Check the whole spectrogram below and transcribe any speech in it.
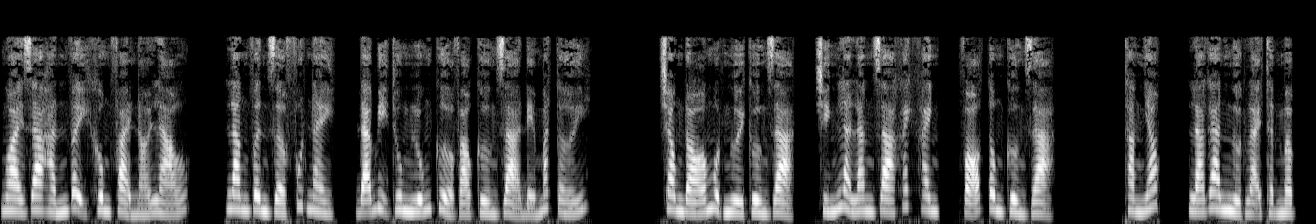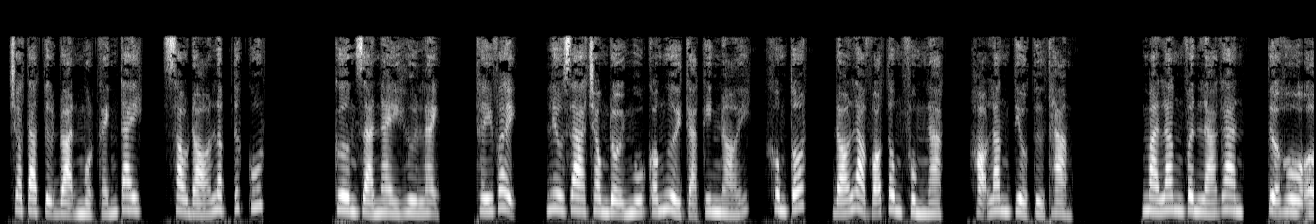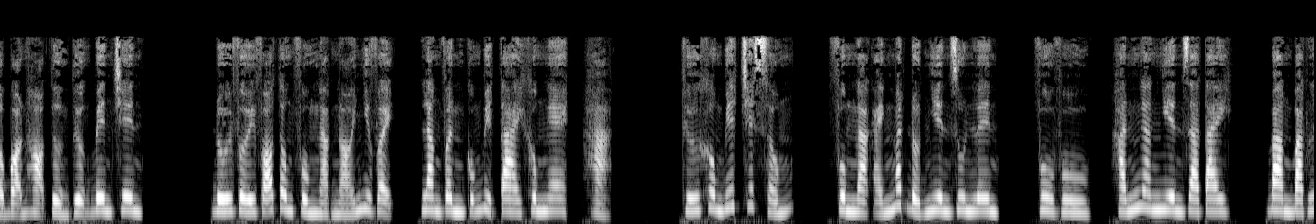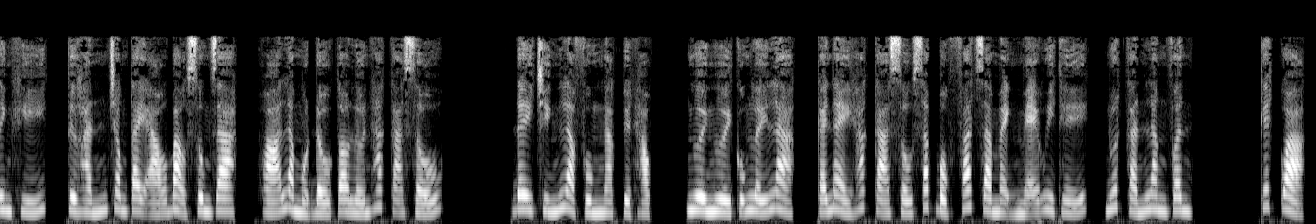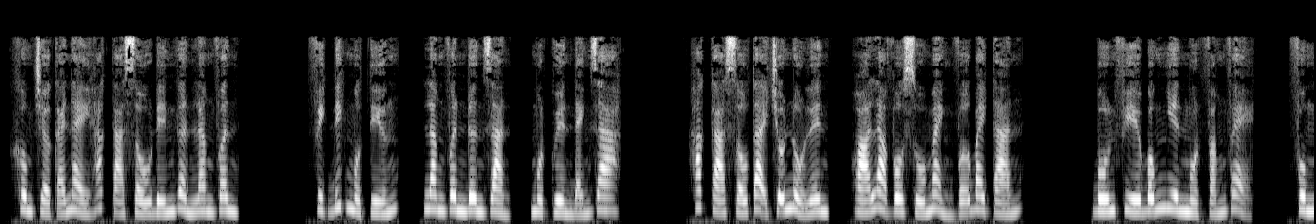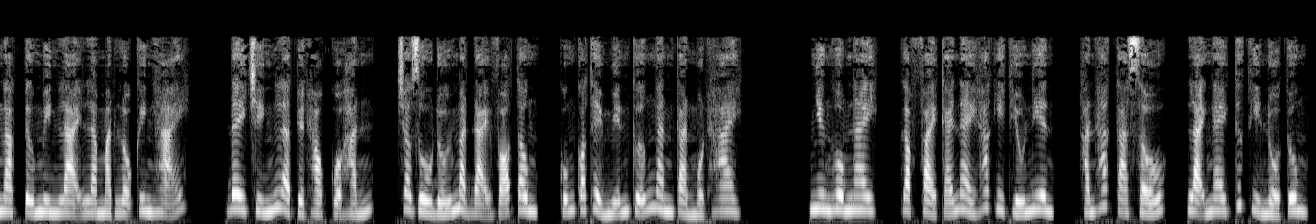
Ngoài ra hắn vậy không phải nói láo, Lăng Vân giờ phút này, đã bị thung lũng cửa vào cường giả để mắt tới. Trong đó một người cường giả, chính là Lăng gia khách khanh, võ tông cường giả. Thằng nhóc, lá gan ngược lại thật mập, cho ta tự đoạn một cánh tay, sau đó lập tức cút. Cường giả này hừ lạnh, thấy vậy, liêu ra trong đội ngũ có người cả kinh nói, không tốt, đó là võ tông phùng ngạc, họ lăng tiểu tử thảm. Mà lăng vân lá gan, tựa hồ ở bọn họ tưởng tượng bên trên. Đối với võ tông phùng ngạc nói như vậy, lăng vân cũng bịt tai không nghe, hả? Thứ không biết chết sống. Phùng ngạc ánh mắt đột nhiên run lên, vù vù, hắn ngang nhiên ra tay, bàng bạc linh khí, từ hắn trong tay áo bảo xông ra, hóa là một đầu to lớn hắc cá sấu. Đây chính là phùng ngạc tuyệt học, người người cũng lấy là, cái này hắc cá sấu sắp bộc phát ra mạnh mẽ uy thế, nuốt cắn Lăng Vân. Kết quả, không chờ cái này hắc cá sấu đến gần Lăng Vân. Phịch đích một tiếng, Lăng Vân đơn giản, một quyền đánh ra. Hắc cá sấu tại chỗ nổ lên, hóa là vô số mảnh vỡ bay tán. Bốn phía bỗng nhiên một vắng vẻ, Phùng Ngạc tự mình lại là mặt lộ kinh hãi. Đây chính là tuyệt học của hắn, cho dù đối mặt đại võ tông, cũng có thể miễn cưỡng ngăn cản một hai. Nhưng hôm nay, gặp phải cái này hắc y thiếu niên, hắn hắc cá sấu, lại ngay tức thì nổ tung.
